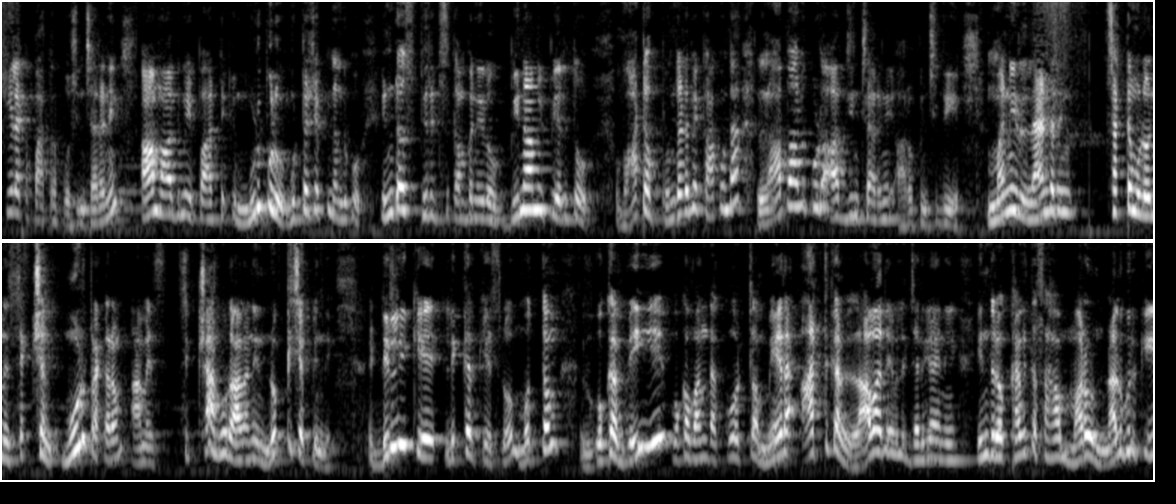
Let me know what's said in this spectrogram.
కీలక పాత్ర పోషించారని ఆమ్ ఆద్మీ పార్టీకి ముడుపులు ముట్ట చెప్పినందుకు ఇండో స్పిరిట్స్ కంపెనీలో బినామీ పేరుతో వాటా పొందడమే కాకుండా లాభాలు కూడా ఆర్జించారని ఆరోపించింది. మనీ ల్యాండరింగ్ చట్టంలోని సెక్షన్ మూడు ప్రకారం ఆమె శిక్షార్హురాలని నొక్కి చెప్పింది. ఢిల్లీ కే లిక్కర్ కేసులో మొత్తం ఒక వెయ్యి ఒక వంద కోట్ల మేర ఆర్థిక లావాదేవీలు జరిగాయని ఇందులో కవిత సహా మరో నలుగురికి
